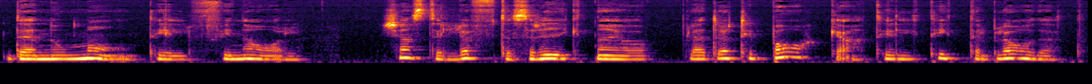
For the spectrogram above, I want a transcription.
denouement till final känns det löftesrikt när jag bläddrar tillbaka till titelbladet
